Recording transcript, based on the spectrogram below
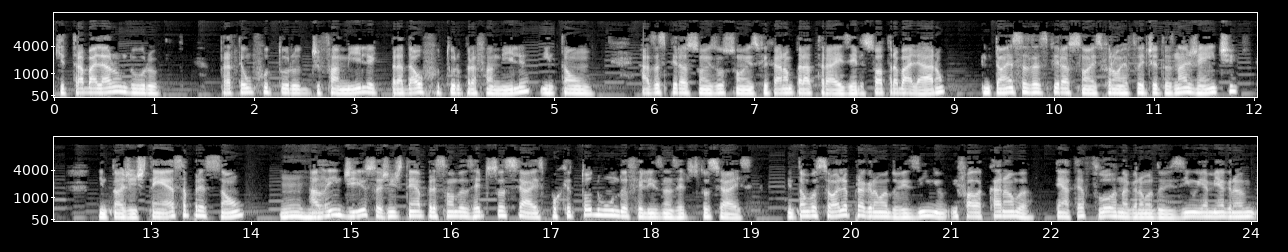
que trabalharam duro para ter um futuro de família, para dar o futuro para a família. Então, as aspirações, os sonhos ficaram para trás, e eles só trabalharam. Então essas aspirações foram refletidas na gente. Então a gente tem essa pressão. Uhum. Além disso, a gente tem a pressão das redes sociais, porque todo mundo é feliz nas redes sociais. Então você olha pra grama do vizinho e fala: caramba, tem até flor na grama do vizinho e a minha grama,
